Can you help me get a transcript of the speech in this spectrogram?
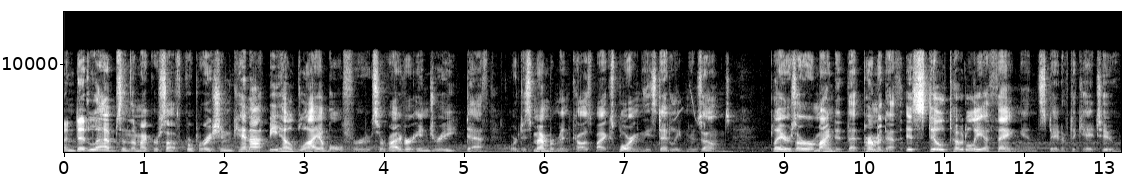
Undead Labs and the Microsoft Corporation cannot be held liable for survivor injury, death, or dismemberment caused by exploring these deadly new zones. Players are reminded that permadeath is still totally a thing in State of Decay 2.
